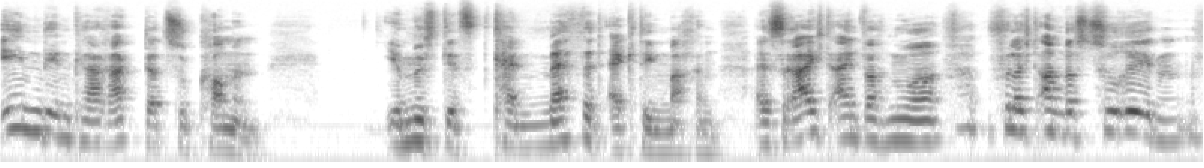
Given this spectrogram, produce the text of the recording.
in den Charakter zu kommen. Ihr müsst jetzt kein Method Acting machen. Es reicht einfach nur, vielleicht anders zu reden.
